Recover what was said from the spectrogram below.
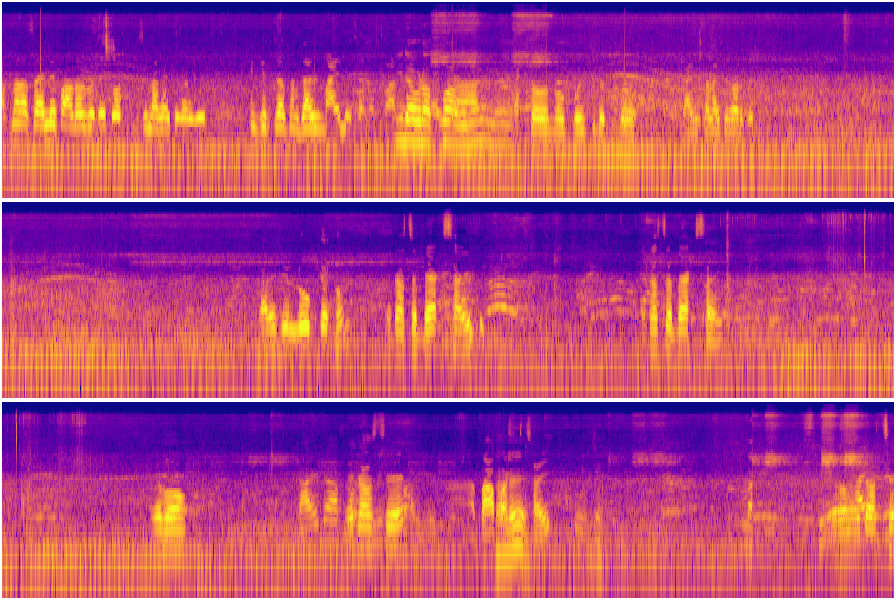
আপনারা চাইলে পাউডার ব্যাটারি দশ পিসে লাগাইতে পারবেন। সেক্ষেত্রে আপনার গাড়ির মাইলেজ খোয়া যাবে একশো নব্বই কিলো কিলো গাড়ি পারবেন। গাড়িটির লুক দেখুন। এটা হচ্ছে ব্যাক সাইড এটা হচ্ছে ব্যাক সাইড এবং এটা হচ্ছে আহ, বাঁ পাশের সাইড এবং এটা হচ্ছে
